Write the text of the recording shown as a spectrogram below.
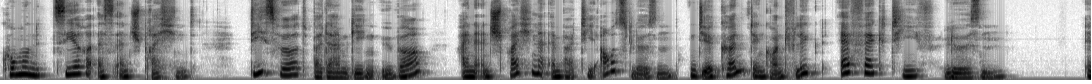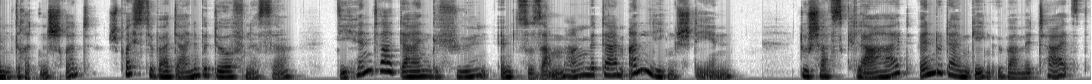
kommuniziere es entsprechend. Dies wird bei deinem Gegenüber eine entsprechende Empathie auslösen und ihr könnt den Konflikt effektiv lösen. Im dritten Schritt sprichst du über deine Bedürfnisse, die hinter deinen Gefühlen im Zusammenhang mit deinem Anliegen stehen. Du schaffst Klarheit, wenn du deinem Gegenüber mitteilst,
